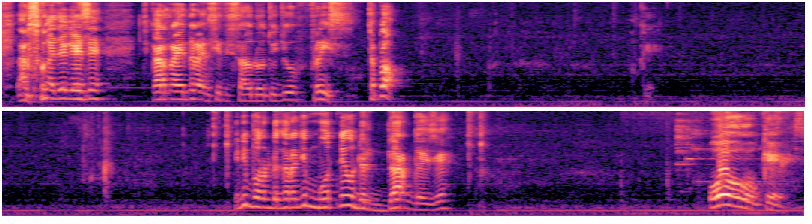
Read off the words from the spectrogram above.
langsung aja guys ya. Kart Rider NCT 127 freeze, ceplok. Oke. Okay. Ini baru denger aja moodnya udah dark guys ya. Oh oke. Okay.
